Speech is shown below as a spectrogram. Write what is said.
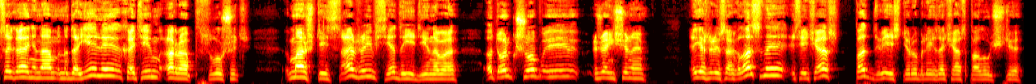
цыгане нам надоели, хотим араб слушать. Мажьтесь сажей все до единого, только чтоб и женщины. Ежели согласны, сейчас по двести рублей за час получите.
